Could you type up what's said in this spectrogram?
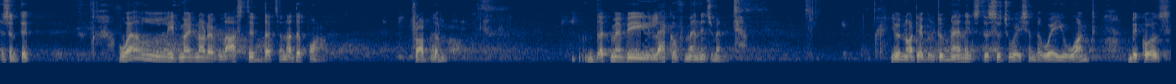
isn't it? Well, it might not have lasted, that's another point, problem. That may be lack of management you're not able to manage the situation the way you want because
